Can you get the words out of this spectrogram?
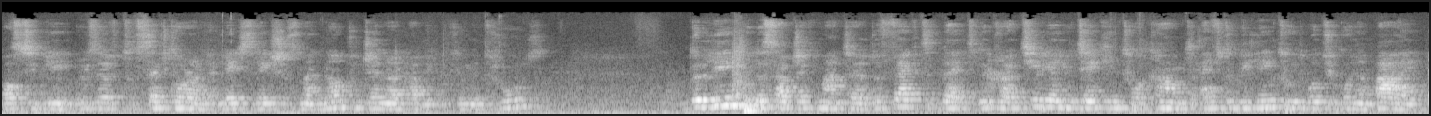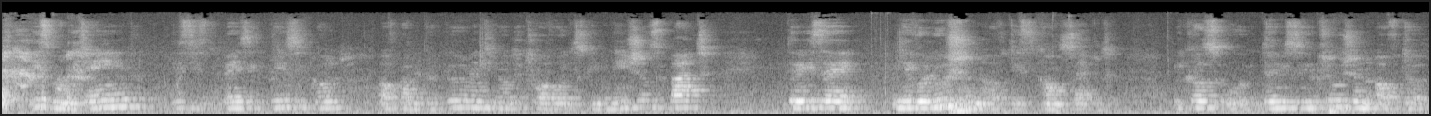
possibly reserved to sectoral legislations, but not to general public procurement rules. The link to the subject matter, the fact that the criteria you take into account have to be linked with what you're going to buy is maintained. This is the basic principle of public procurement in order to avoid discriminations, but there is a, an evolution of this concept because there is inclusion of the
